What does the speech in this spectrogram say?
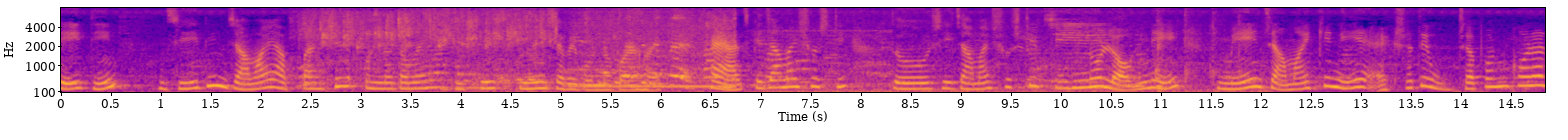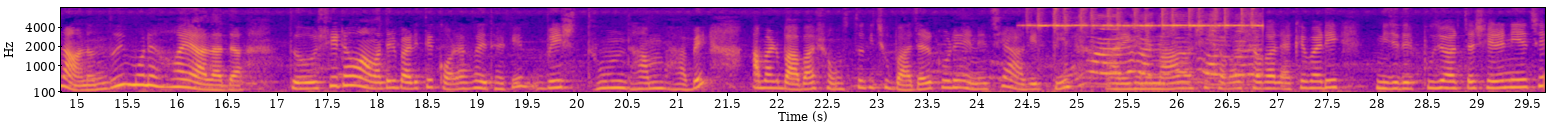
সেই দিন, যেই দিন জামাই আপ্যায়নের অন্যতম বিশেষ দিন হিসাবে গণ্য করা হয়। হ্যাঁ আজকে জামাই ষষ্ঠী। তো সেই জামাই ষষ্ঠীর পূর্ণ লগ্নে মেয়ে জামাইকে নিয়ে একসাথে উদযাপন করার আনন্দই মনে হয় আলাদা। তো সেটাও আমাদের বাড়িতে করা হয়ে থাকে। বেশ ধুমধামভাবে আমার বাবা সমস্ত কিছু বাজার করে এনেছে আগের দিন। আর এখানে মা মাসি সকাল সকাল একেবারে নিজেদের পুজো আর্চা সেরে নিয়েছে।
